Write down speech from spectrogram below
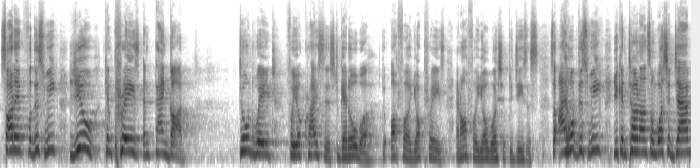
sorted for this week, you can praise and thank God. Don't wait for your crisis to get over to offer your praise and offer your worship to Jesus. So I hope this week you can turn on some worship jam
